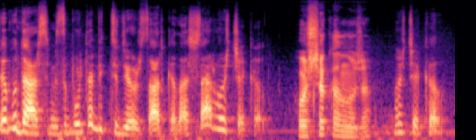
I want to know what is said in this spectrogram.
ve bu dersimizi burada bitiriyoruz arkadaşlar. Hoşçakalın. Hoşça kalın hocam. Hoşçakalın.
